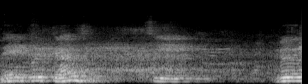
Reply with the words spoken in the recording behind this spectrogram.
very good growth. She grew.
